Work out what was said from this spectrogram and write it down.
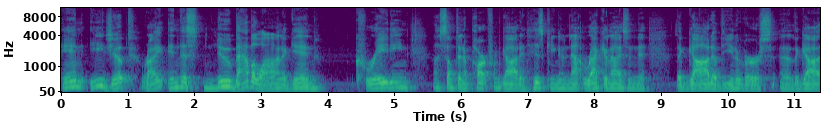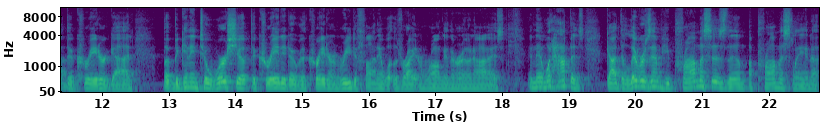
in Egypt, right? In this new Babylon, again, creating uh, something apart from God and his kingdom, not recognizing the, the God of the universe, uh, the God, the creator God, but beginning to worship the created over the creator and redefining what was right and wrong in their own eyes. And then what happens? God delivers them. He promises them a promised land uh,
